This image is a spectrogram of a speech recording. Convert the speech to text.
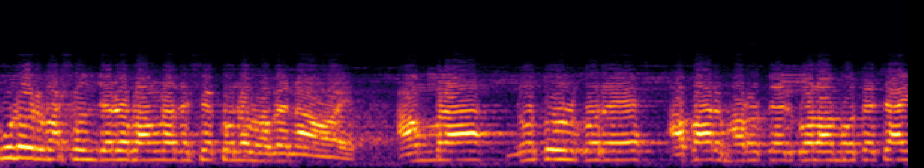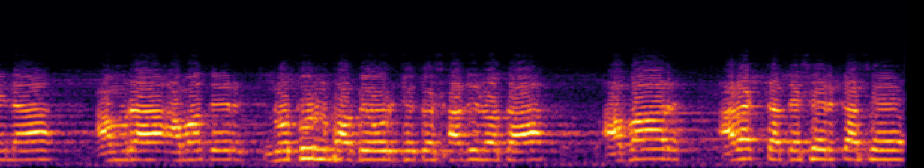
পুনর্বাসন যেন বাংলাদেশে কোনোভাবে না হয়। আমরা নতুন করে আবার ভারতের গোলাম হতে চাই না। আমরা আমাদের নতুনভাবে অর্জিত স্বাধীনতা আবার আরেকটা দেশের কাছে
